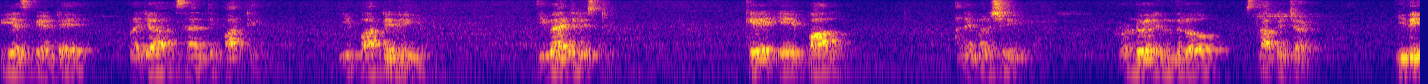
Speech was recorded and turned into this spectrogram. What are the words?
పిఎస్పి అంటే ప్రజా శాంతి పార్టీ. ఈ పార్టీని ఇవాంజలిస్ట్ కేఏ పాల్ అనే మనిషి రెండు వేల ఎనిమిదిలో స్థాపించాడు. ఇది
